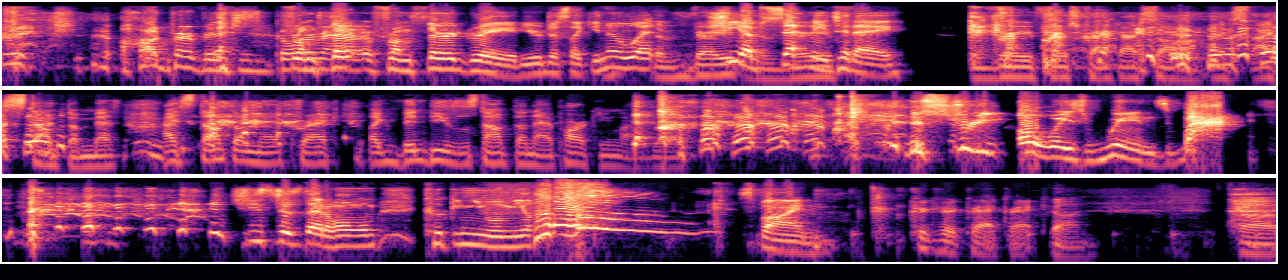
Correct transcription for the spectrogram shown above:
On purpose, just going from around. third from third grade, you're just like, you know what? the very she the upset me today. the very first crack I saw, I, I stomped a mess. I stomped on that crack like Vin Diesel stomped on that parking lot. Bro. the street always wins. Bah! She's just at home cooking you a meal. it's fine. Crack, crack, crack, crack. Done. Uh,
